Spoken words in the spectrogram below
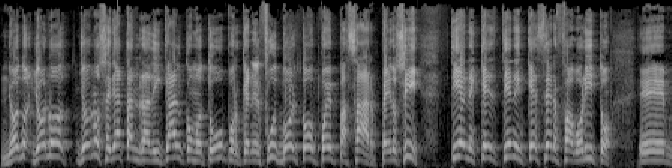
Yo no, yo, no, yo no sería tan radical como tú, porque en el fútbol todo puede pasar. Pero sí, tiene que, tienen que ser favorito. Eh,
